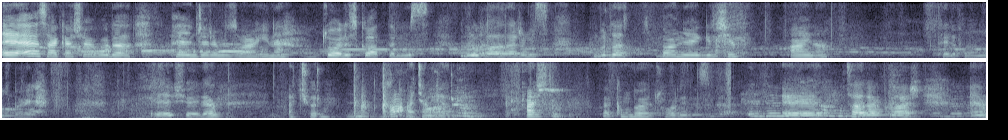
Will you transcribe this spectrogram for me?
Ee, evet arkadaşlar burada penceremiz var yine. Tuvalet kağıtlarımız, rulolarımız. Burada banyoya girişim. Ayna. Telefonumuz böyle. Ee, şöyle açıyorum. Ama açamıyorum. Açtım. Bakın böyle tuvalet. Ee, taraklar. Ee,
